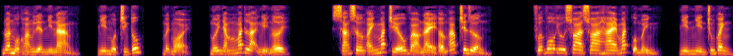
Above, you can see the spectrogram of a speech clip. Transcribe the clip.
Đoan Mục Hoàng liền nhìn nàng, nhìn một trình túc, mệt mỏi, mới nhắm mắt lại nghỉ ngơi. Sáng sớm ánh mắt chiếu vào này ấm áp trên giường. Phượng Vô Ưu xoa xoa hai mắt của mình, nhìn nhìn chung quanh,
